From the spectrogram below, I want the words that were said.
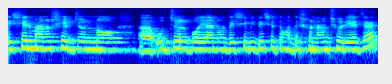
দেশের মানুষের জন্য আহ, উজ্জ্বল বয়ান ও দেশে বিদেশে তোমাদের সুনাম ছড়িয়ে যাক।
